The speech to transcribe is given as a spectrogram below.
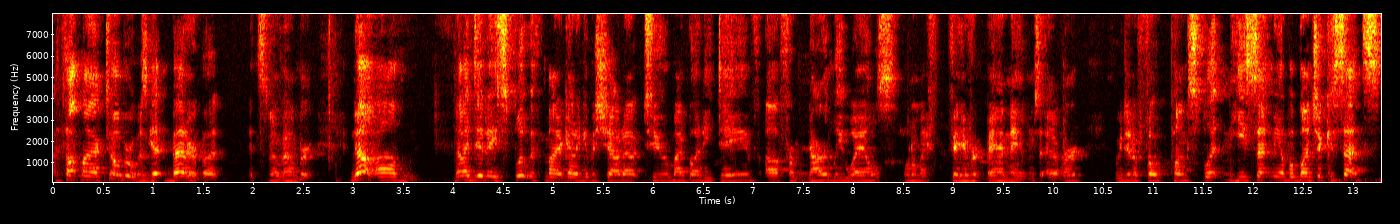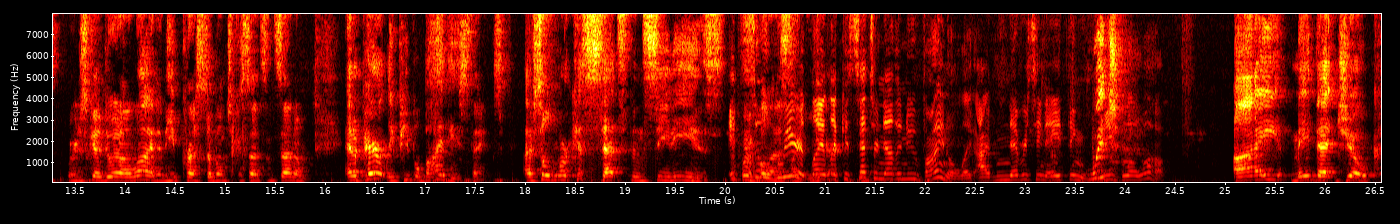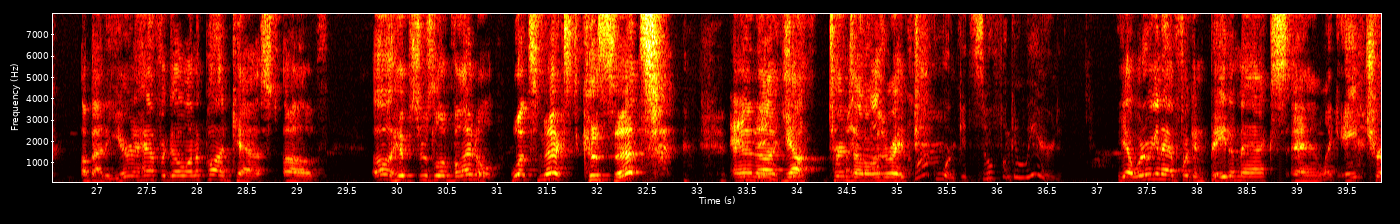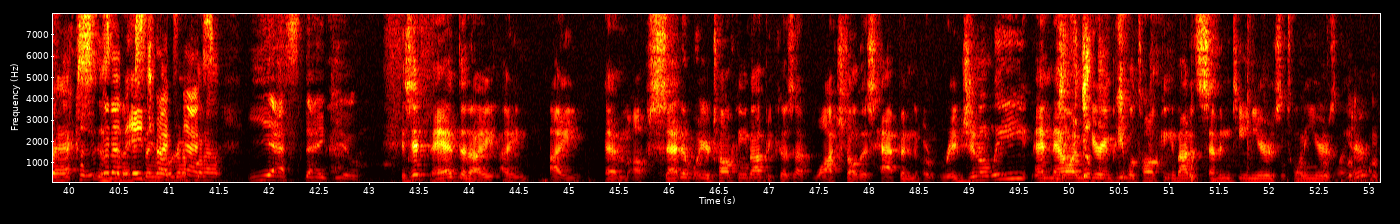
I thought my October was getting better, but it's November. No, um, no, I did a split with my. I got to give a shout out to my buddy Dave uh, from Gnarly Wales, one of my favorite band names ever. We did a folk punk split, and he sent me up a bunch of cassettes. We were just gonna do it online, and he pressed a bunch of cassettes and sent them. And apparently, people buy these things. I've sold more cassettes than CDs. It's so last, weird. Like, like cassettes are now the new vinyl. Like I've never seen anything Which- really blow up. I made that joke about a year and a half ago on a podcast of, oh, hipsters love vinyl. What's next? Cassettes? And, then uh, yeah, turns out I was right. Clockwork. It's so fucking weird. Yeah, what are we gonna have? Fucking Betamax and like eight tracks We're gonna have eight tracks next. Yes, thank you. Is it bad that I, I I am upset at what you're talking about because I've watched all this happen originally, and now I'm hearing people talking about it 17 years, 20 years later?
